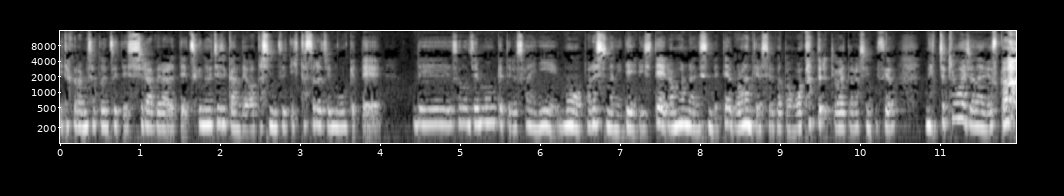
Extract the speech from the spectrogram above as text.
板倉美里について調べられて次の1時間で私についてひたすら尋問を受けてでその尋問を受けてる際にもうパレスチナに出入りしてラマンラに住んでてボランティアしてることも分かってるって言われたらしいんですよ。めっちゃキモいじゃないですか。だか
